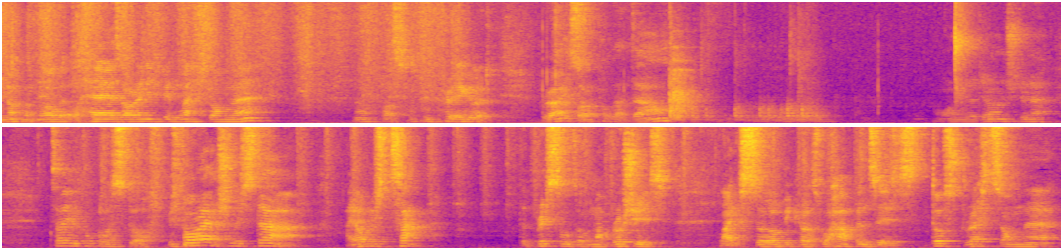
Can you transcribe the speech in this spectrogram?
You've not got no little hairs or anything left on there. No, that's looking pretty good. Right, so I'll put that down. I'm just going to tell you a couple of stuff. Before I actually start, I always tap the bristles of my brushes like so because what happens is dust rests on there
